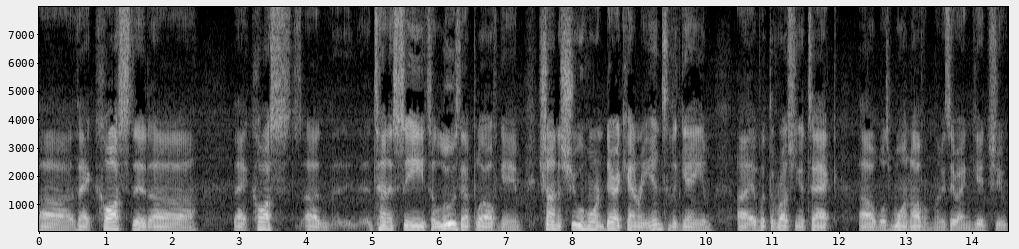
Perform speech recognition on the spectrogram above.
uh, that costed uh, that cost uh, Tennessee to lose that playoff game, trying to shoehorn Derrick Henry into the game uh, with the rushing attack uh, was one of them. Let me see if I can get you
